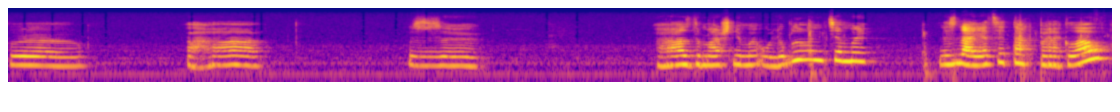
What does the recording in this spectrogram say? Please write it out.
в... Гра з... Гра з домашніми улюбленцями. Не знаю, я це так переклав.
